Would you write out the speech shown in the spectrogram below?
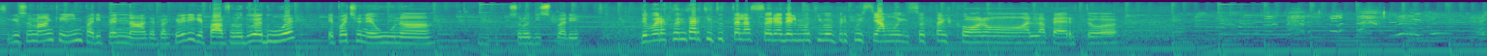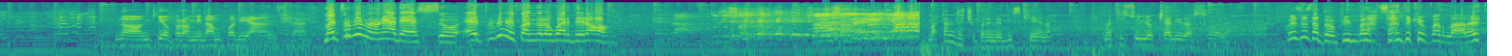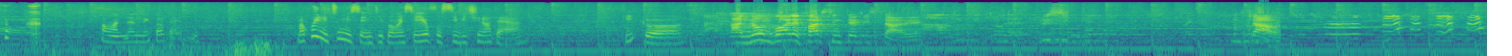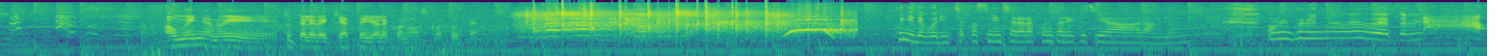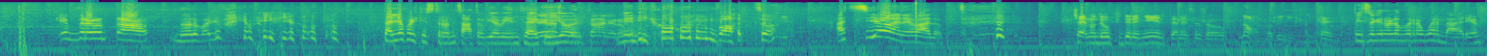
Sì, che sono anche impari pennate, perché vedi che partono due a due e poi ce n'è una. Sono dispari. Devo raccontarti tutta la storia del motivo per cui stiamo sotto al cono all'aperto. No, anch'io però mi dà un po' di ansia. Ma il problema non è adesso, è il problema è quando lo guarderò. Ma tanto ci prende di schiena. Metti sugli occhiali da sole. questo è stato più imbarazzante che parlare. Sto mangiando i capelli. Ma quindi tu mi senti come se io fossi vicino a te? Fico. Ah, non vuole farsi intervistare? Ciao! A Umegna noi tutte le vecchiette io le conosco, tutte. Quindi devo inizi- posso iniziare a raccontare così a random? Ho detto no! Che brutta! Non lo voglio fare mai più. Taglia qualche stronzato ovviamente, eh, che io ne dico un botto. Azione, vado. Cioè, non devo più dire niente, nel senso. No, va benissimo. Ok. Penso che non lo vorrò guardare.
